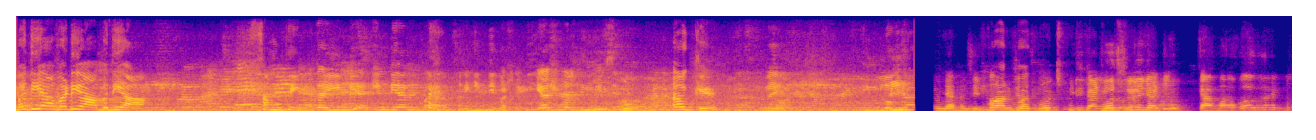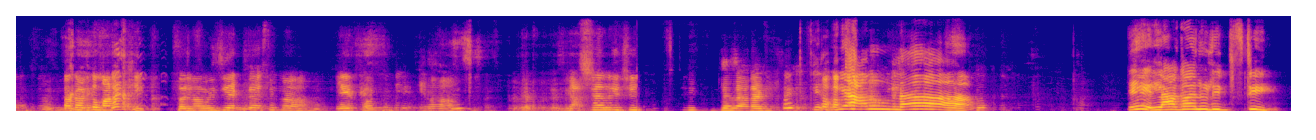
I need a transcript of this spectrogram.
बढ़िया बढ़िया बढ़िया। समथिंग तो इंडिया इंडियन हिंदी भाषा ओके बहुत बहुत भोजपुरी भोजपुरी गाड़ी क्या बोल अगर तो मराठी सॉरी ना मुझे एक ऐसे ना ये नेशनल रिच दिला ए लागालू लिपस्टिक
